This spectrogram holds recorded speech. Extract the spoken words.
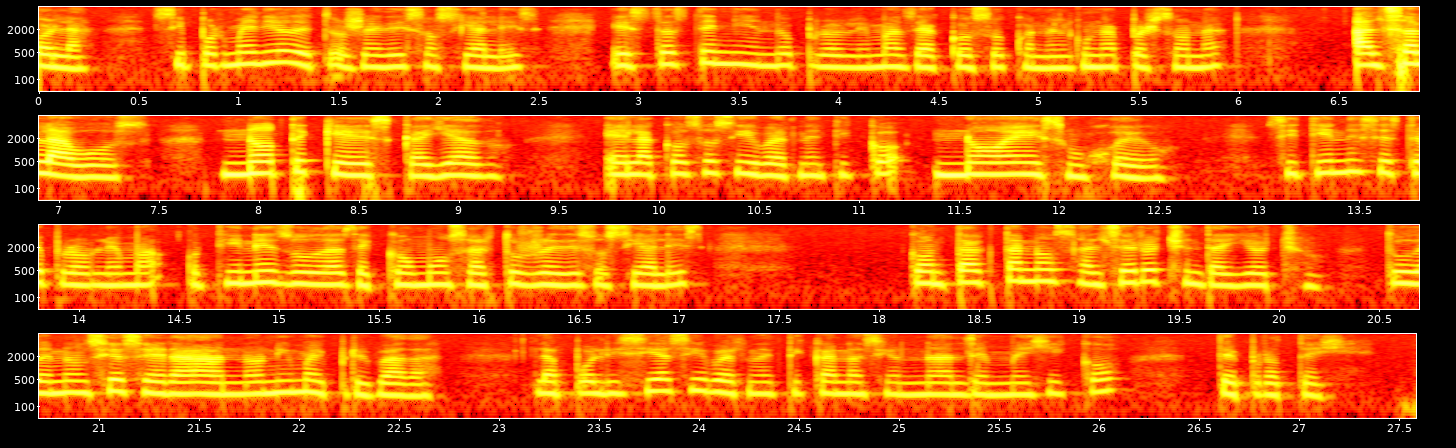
Hola, si por medio de tus redes sociales estás teniendo problemas de acoso con alguna persona, alza la voz, no te quedes callado. El acoso cibernético no es un juego. Si tienes este problema o tienes dudas de cómo usar tus redes sociales, contáctanos al 088. Tu denuncia será anónima y privada. La Policía Cibernética Nacional de México te protege.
